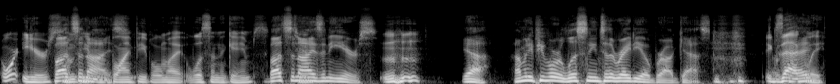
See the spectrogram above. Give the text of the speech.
or ears. Butts Some and eyes. Blind people might listen to games. Butts and too. eyes and ears. Mm-hmm. Yeah. How many people are listening to the radio broadcast? Exactly.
